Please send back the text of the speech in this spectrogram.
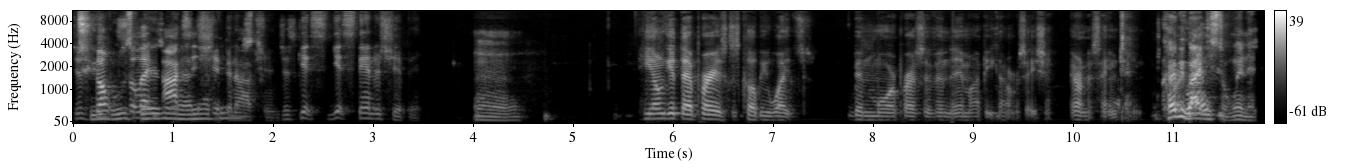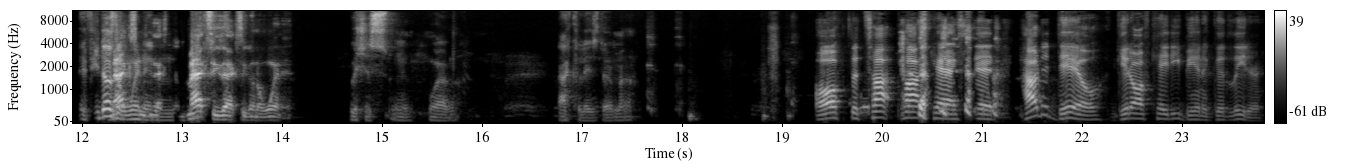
Just Two don't select players Oxy shipping option. Just get get standard shipping. Mm. He don't get that praise because Coby White's been more impressive in the MIP conversation. They're on the same team. Coby White needs to win it. If he doesn't Maxey's win it, actually- then the- actually going to win it. which is mm, whatever. Accolades don't matter. Off the top podcast said, How did Dale get off KD being a good leader?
